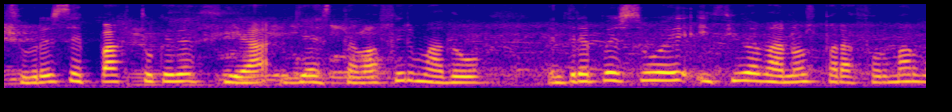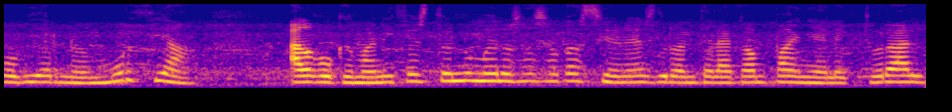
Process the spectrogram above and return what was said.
sobre ese pacto que decía ya estaba firmado entre PSOE y Ciudadanos para formar gobierno en Murcia, algo que manifestó en numerosas ocasiones durante la campaña electoral.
